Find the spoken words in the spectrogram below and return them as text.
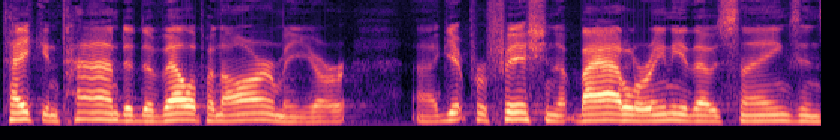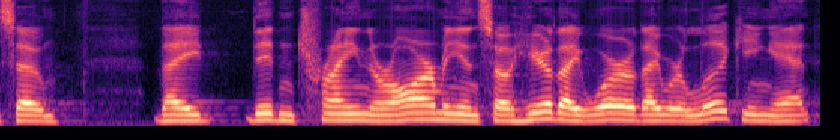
taken time to develop an army or uh, get proficient at battle or any of those things. And so they didn't train their army. And so here they were. They were looking at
